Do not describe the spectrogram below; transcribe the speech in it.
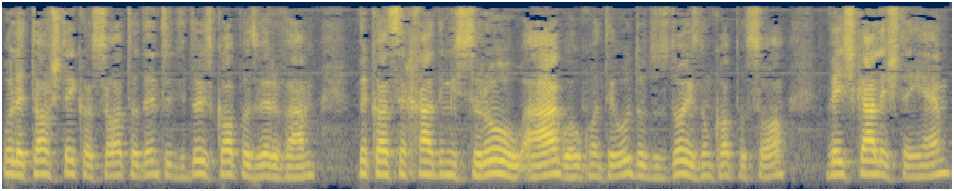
ou Letor Shtei Kosot, ou dentro de dois copos Vervam, Bekoserkat misturou a água, o conteúdo dos dois num copo só, Veishkal Eshteyem,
